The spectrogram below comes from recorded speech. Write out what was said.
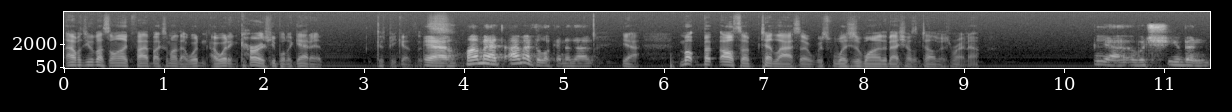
Apple TV Plus is only like five bucks a month. I wouldn't I would encourage people to get it, just because. It's, yeah, well, I might have to, I might have to look into that. Yeah, Mo- but also Ted Lasso, which, which is one of the best shows on television right now. Yeah, which you've been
